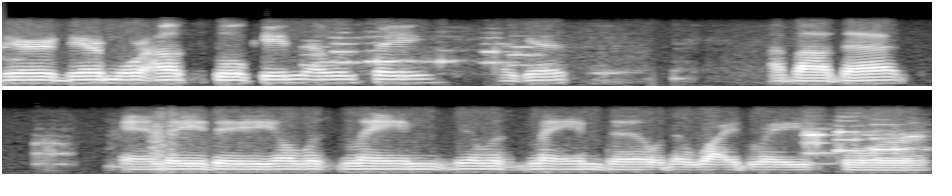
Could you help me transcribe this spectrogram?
they're they're more outspoken, I would say, I guess, about that. And they they always blame they always blame the the white race for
